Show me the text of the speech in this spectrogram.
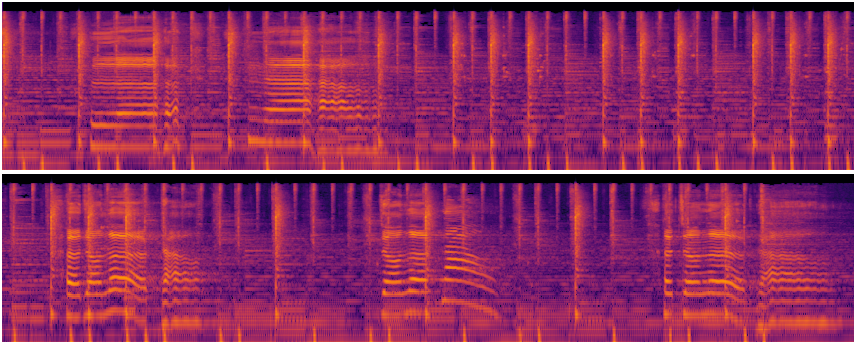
look don't look now. Don't look now. Uh, don't look now.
